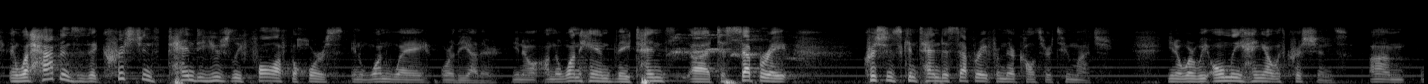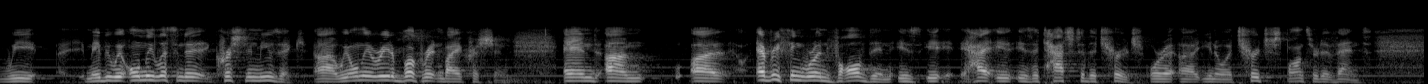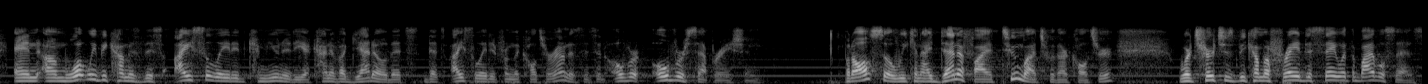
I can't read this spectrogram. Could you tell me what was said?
And what happens is that Christians tend to usually fall off the horse in one way or the other. You know, on the one hand, they tend uh, to separate, Christians can tend to separate from their culture too much. You know, where we only hang out with Christians. Um, we, maybe we only listen to Christian music. Uh, we only read a book written by a Christian. And um, uh, everything we're involved in is, is attached to the church or a, you know, a church-sponsored event. And um, what we become is this isolated community, a kind of a ghetto that's, that's isolated from the culture around us. It's an over, over separation. But also, we can identify too much with our culture, where churches become afraid to say what the Bible says.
